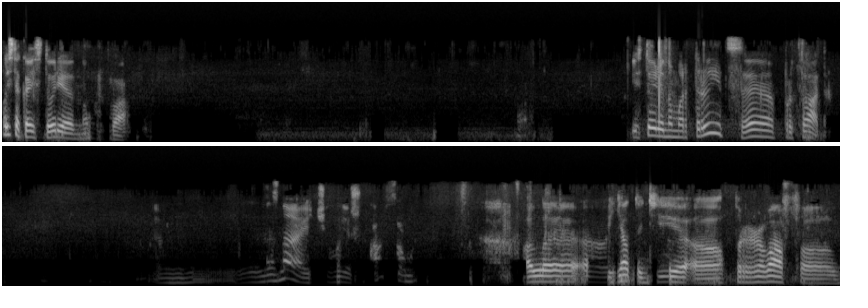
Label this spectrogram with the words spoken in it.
Ось така історія номер два. Історія номер три це про театр. Не знаю, чого я шукав саме. Але е, я тоді е, переривав, е,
